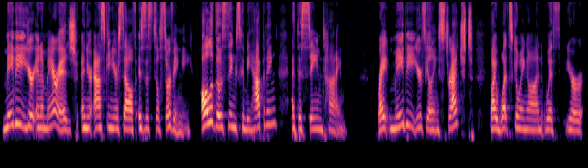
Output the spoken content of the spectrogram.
Maybe you're in a marriage and you're asking yourself, is this still serving me? All of those things can be happening at the same time, right? Maybe you're feeling stretched by what's going on with your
